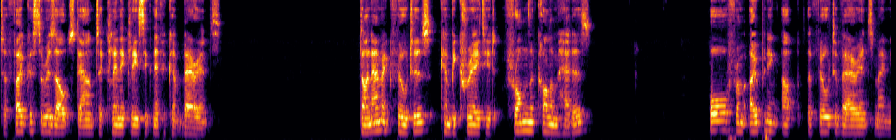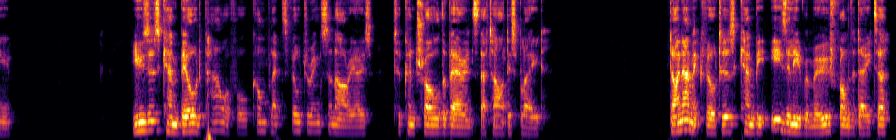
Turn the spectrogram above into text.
to focus the results down to clinically significant variants. Dynamic filters can be created from the column headers or from opening up the filter variants menu. Users can build powerful complex filtering scenarios to control the variants that are displayed. Dynamic filters can be easily removed from the data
